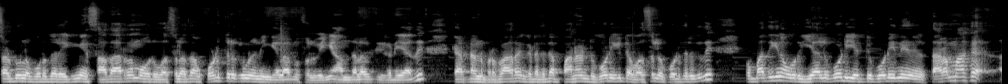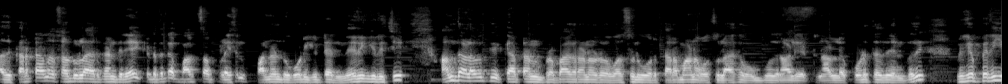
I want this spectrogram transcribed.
ஷெட்யூலை பொறுத்த வரைக்குமே சாதாரணமாக ஒரு வசூலை தான் கொடுத்துருக்குன்னு நீங்கள் எல்லாரும் சொல்லுவீங்க. அந்த அளவுக்கு கிடையாது. கேப்டன் பிரபாகரன் கிட்டத்தட்ட பன்னெண்டு கோடி கிட்ட வசூலை கொடுத்துருக்குது. இப்போ பார்த்தீங்கன்னா ஒரு ஏழு கோடி எட்டு கோடின்னு தரமாக அது கரெக்டான ஷெட்யூலாக இருக்கான்னு தெரியாது. கிட்டத்தட்ட பாக்ஸ் ஆஃப் லைசன் பன்னெண்டு கோடி கிட்ட நெருங்கிடுச்சு அந்த அளவுக்கு கேப்டன் பிரபாகரனோட வசூல் ஒரு தரமான வசூலாக ஒம்பது நாள் எட்டு நாளில் கொடுத்தது என்பது மிகப்பெரிய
